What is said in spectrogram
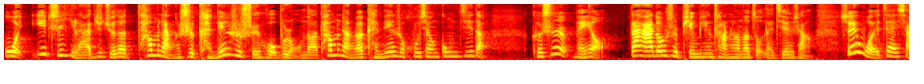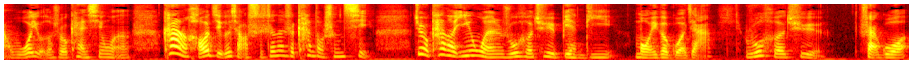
我一直以来就觉得他们两个是肯定是水火不容的，他们两个肯定是互相攻击的。可是没有，大家都是平平常常的走在街上。所以我在想，我有的时候看新闻，看好几个小时，真的是看到生气，就是看到英文如何去贬低某一个国家，如何去甩锅，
